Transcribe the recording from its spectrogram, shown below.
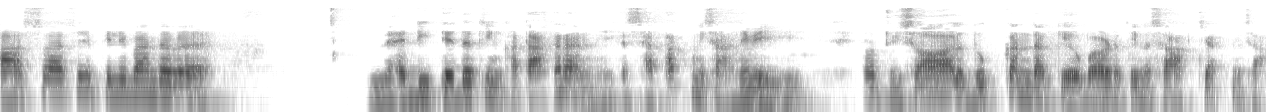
ආශ්වාසය පිළිබඳව වැඩි තෙදකින් කතා කරන්නේ ඒක සැපක් නිසා නෙවෙයි. නමුත් විශාල දුක්ඛන්දක් ඒ බවට තියෙන සාක්ෂියක් නිසා,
